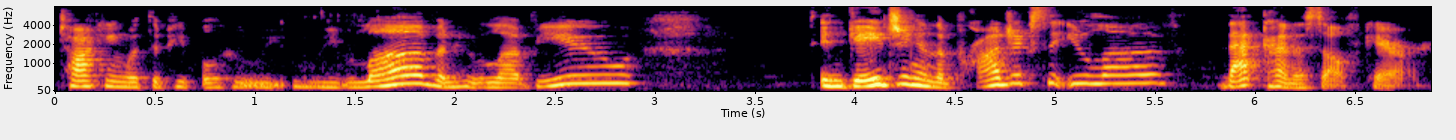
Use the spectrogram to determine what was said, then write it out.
talking with the people who you love and who love you, engaging in the projects that you love, that kind of self care.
